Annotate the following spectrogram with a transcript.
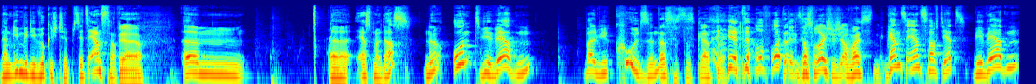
Dann geben wir dir wirklich Tipps. Jetzt ernsthaft. Ja, ja. Ähm, äh, erstmal das, ne? Und wir werden, weil wir cool sind, Das ist das Geilste. darauf freut sich. das freue ich mich am meisten. Ganz ernsthaft jetzt, wir werden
